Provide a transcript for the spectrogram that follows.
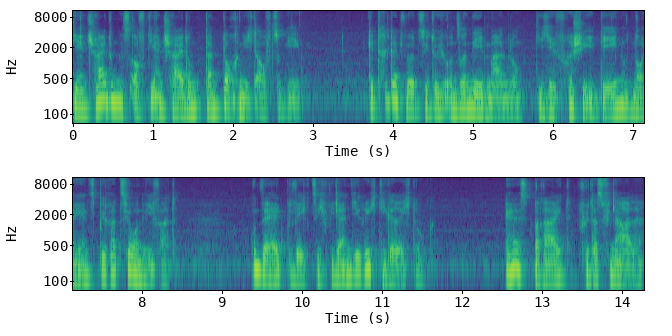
Die Entscheidung ist oft die Entscheidung, dann doch nicht aufzugeben. Getriggert wird sie durch unsere Nebenhandlung, die hier frische Ideen und neue Inspiration liefert. Unser Held bewegt sich wieder in die richtige Richtung. Er ist bereit für das Finale.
